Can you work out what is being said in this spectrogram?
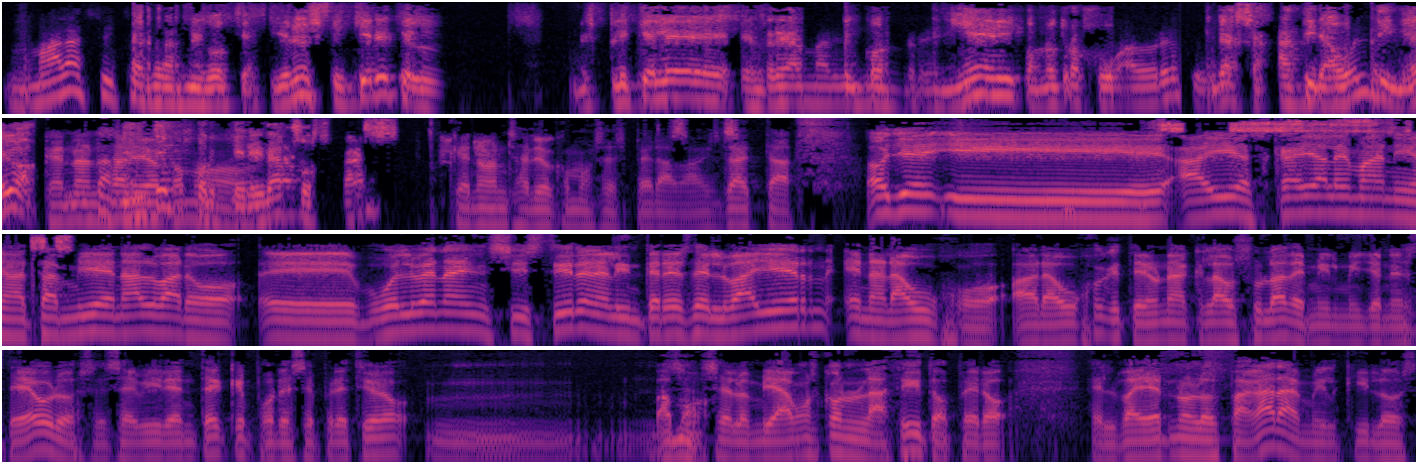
Malas hechas las negociaciones que quiere que lo- explíquele el Real Madrid con Renier y con otros jugadores. Mira, se ha tirado el dinero Que no han salido como- por querer apostar. Que no han salido como se esperaba, exacto. Oye, y ahí Sky Alemania también, Álvaro, eh, vuelven a insistir en el interés del Bayern en Araujo. Araujo que tiene una cláusula de mil millones de euros. Es evidente que por ese precio mm, Vamos. Se, se lo enviamos con un lacito, pero el Bayern no los pagará mil kilos.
